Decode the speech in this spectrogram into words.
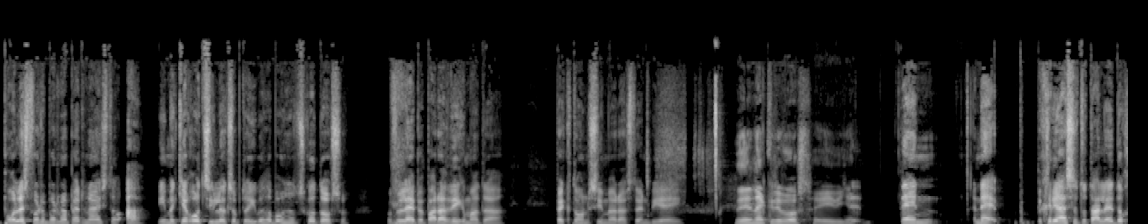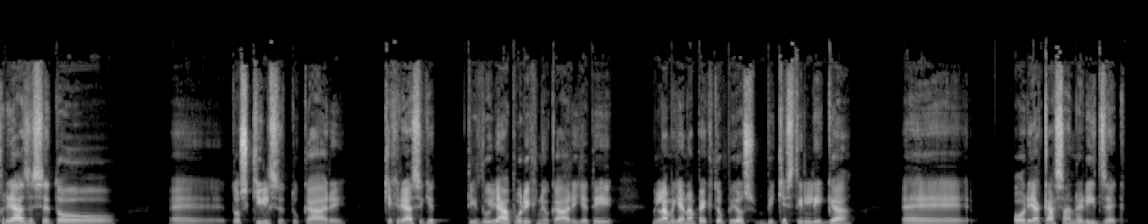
πολλές φορές μπορεί να περνάει στο «Α, είμαι και εγώ chill έξω από το γήπεδο, μπορώ να του σκοτώσω». Βλέπε παραδείγματα παικτών σήμερα στο NBA. Δεν είναι ακριβώς το ίδιο. Δεν... Ναι, χρειάζεσαι το ταλέντο, χρειάζεσαι το, ε, το skill set του Κάρι και χρειάζεσαι και τη δουλειά που ρίχνει ο Κάρι, γιατί μιλάμε για ένα παίκτη ο οποίος μπήκε στη λίγκα ε, οριακά σαν reject,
